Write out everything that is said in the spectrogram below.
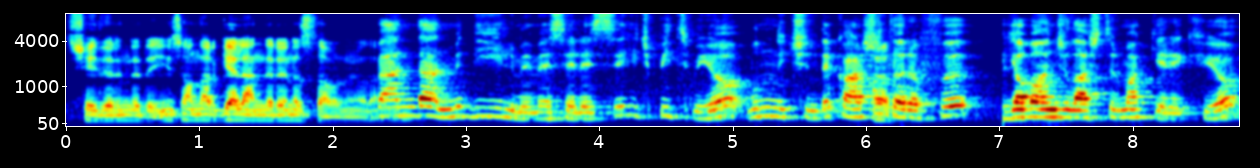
şeylerinde de insanlar gelenlere nasıl davranıyorlar? Benden mi değil mi meselesi hiç bitmiyor. Bunun için de karşı evet. tarafı yabancılaştırmak gerekiyor.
